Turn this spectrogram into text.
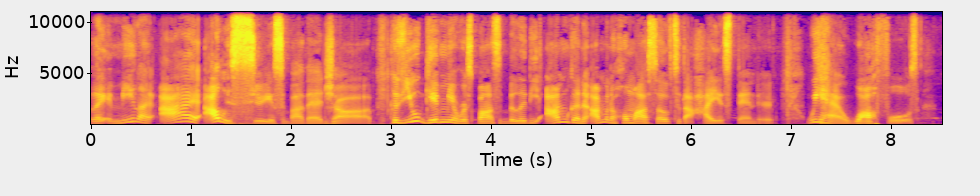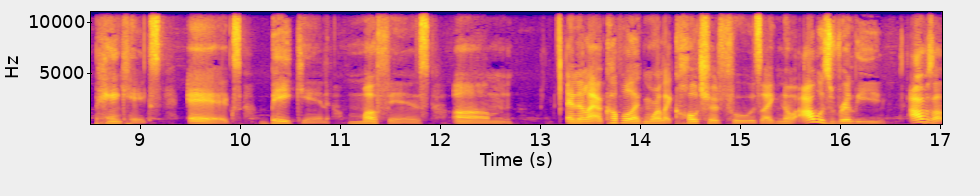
like me like I I was serious about that job cuz you give me a responsibility, I'm to I'm to hold myself to the highest standard. We had waffles, pancakes, eggs, bacon, muffins, um and then like a couple like more like cultured foods. Like no, I was really I was on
